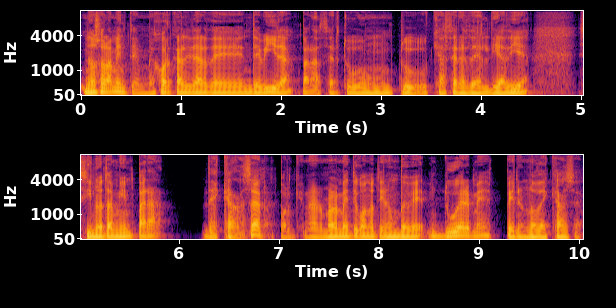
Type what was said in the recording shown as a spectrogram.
no solamente en mejor calidad de, vida para hacer tus tu quehaceres del día a día, sino también para descansar, porque normalmente cuando tienes un bebé duermes pero no descansas.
